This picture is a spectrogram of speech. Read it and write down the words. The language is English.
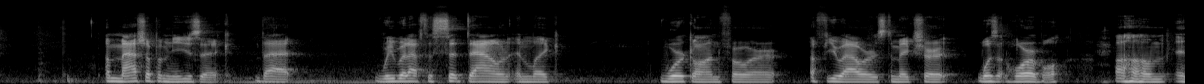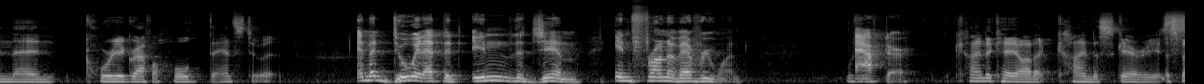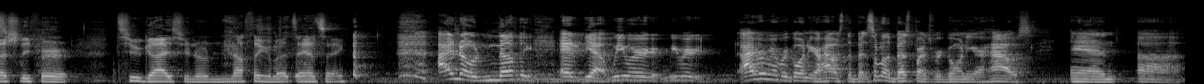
a mashup of music that we would have to sit down and like work on for a few hours to make sure it wasn't horrible. Um, and then choreograph a whole dance to it. And then do it at the in the gym in front of everyone after. kind of chaotic kind of scary especially for two guys who know nothing about dancing. I know nothing. And yeah we were we were i remember going to your house the be- some of the best parts were going to your house. And uh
